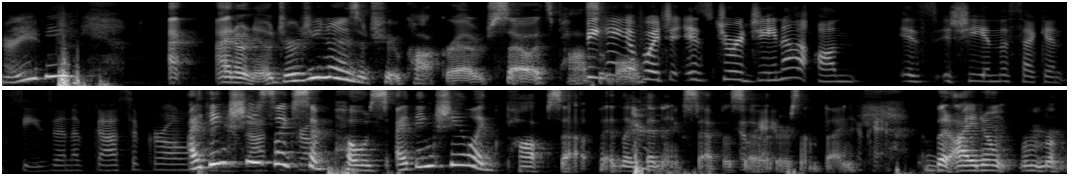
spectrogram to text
All right. Maybe. I, I don't know. Georgina is a true cockroach, so it's possible. Speaking of which, is Georgina on? Is is she in the second season of Gossip Girl? I think she's Gossip like Girl? supposed. I think she like pops up in like the next episode Okay. or something. Okay. But I don't remember.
